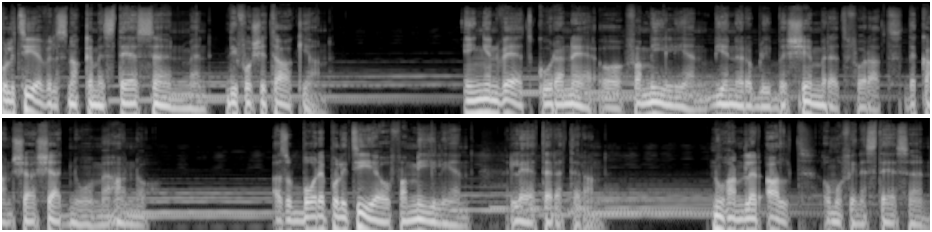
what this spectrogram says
Politiet vil snakke med stesønnen, men de får ikke tak i han. Ingen vet hvor han er, og familien begynner å bli bekymret for at det kanskje har skjedd noe med han nå. Altså, både politiet og familien leter etter han. Nå handler alt om å finne stesønnen.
